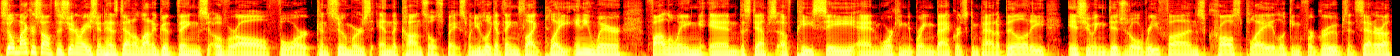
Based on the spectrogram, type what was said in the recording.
So, Microsoft this generation has done a lot of good things overall for consumers in the console space. When you look at things like Play Anywhere, following in the steps of PC and working to bring backwards compatibility, issuing digital refunds, crossplay, looking for groups, etc.,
